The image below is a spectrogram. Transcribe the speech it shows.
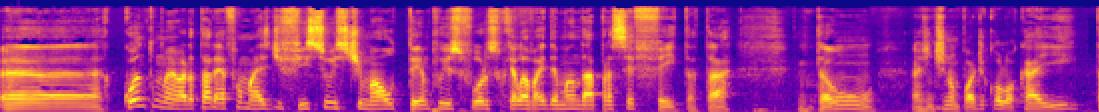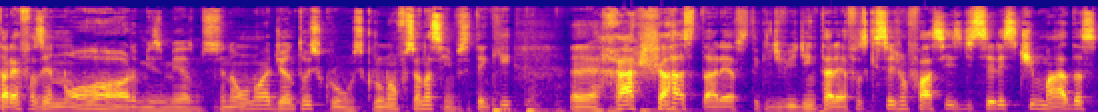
Uh, quanto maior a tarefa, mais difícil estimar o tempo e esforço que ela vai demandar para ser feita, tá? Então a gente não pode colocar aí tarefas enormes mesmo, senão não adianta o Scrum. O Scrum não funciona assim. Você tem que uh, rachar as tarefas, tem que dividir em tarefas que sejam fáceis de ser estimadas,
